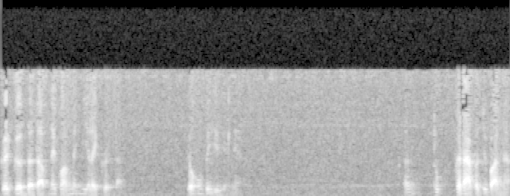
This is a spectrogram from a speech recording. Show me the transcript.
เกิดเกิดดับดับในความไม่มีอะไรเกิดดับก็คงไปอยู่อย่างเนี้ยทุกขณะปัจจุบันน่ะ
